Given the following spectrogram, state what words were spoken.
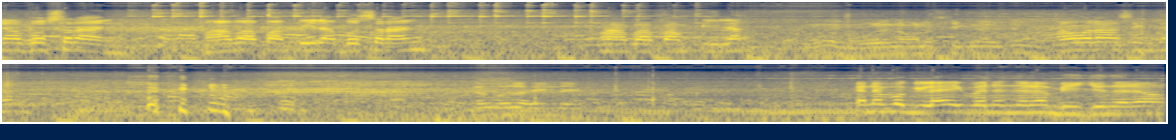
Ano, Boss Ran? Mahaba pang pila, Boss Ran? Mahaba pang pila? Ayun, wala na ako ng signal dyan. Ah, wala kang signal. Nawala hindi. Ka na mag-live, ano na lang, video na lang.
